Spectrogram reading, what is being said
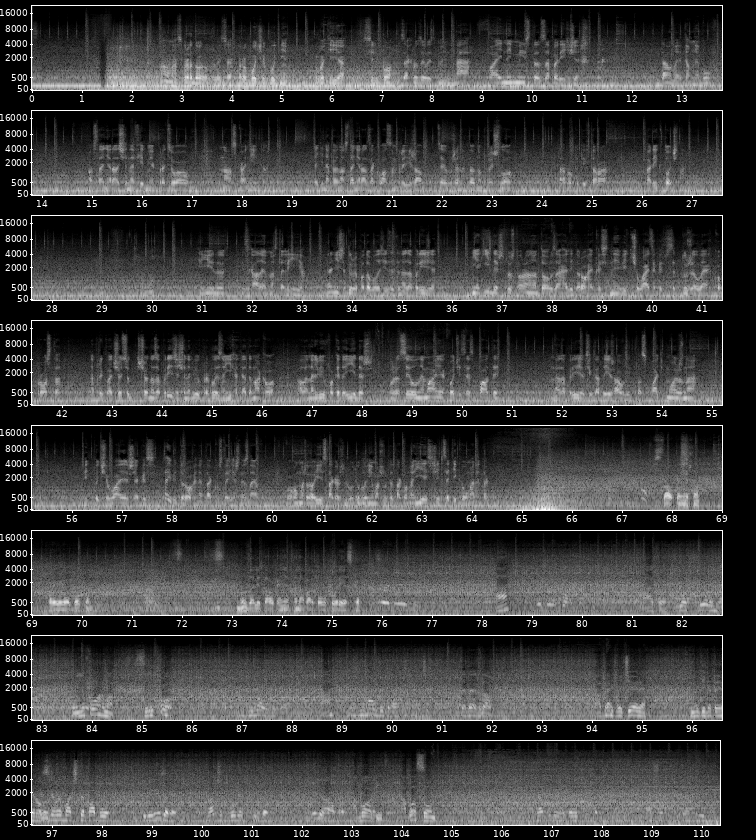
А у нас продовжуються робочі будні водія сільпо. Загрузились ми на файне місто Запоріжжя. Давно я там не був. Останній раз ще на фірмі, як працював на Сканії, то тоді, напевно, останній раз за класом приїжджав. Це вже, напевно, пройшло та роки півтора, а рік точно. Тому їду і згадуємо ностальгію. Раніше дуже подобалось їздити на Запоріжжя. Як їдеш в ту сторону, то взагалі дорога якась не відчувається, якось все дуже легко, просто. Наприклад, що, що на Запоріжжя, що на Львів приблизно їхати одинаково, але на Львів, поки доїдеш, вже сил немає, хочеться спати. На Запоріжжя завжди доїжджав, і поспати можна, відпочиваєш якось, та й від дороги не так устаєш, не знаю. Кого можливо є також улюблені маршрути, так воно є, чи це тільки у мене так. Став, звісно, криво боком. Ну, залетал, конечно, на парковку резко. А? А что? У вас форма. Униформа. Сельпо. Знімав витрат. А? Знімав витрат. Тебе ждав. Опять вечеря. Ми тільки те і робимо. Якщо ви бачите папу в телевізорі, значить буде ужин. Или Да. завтра. Або обід, або сон. Зараз будемо готувати кушати. А що тут буде? Хліб.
